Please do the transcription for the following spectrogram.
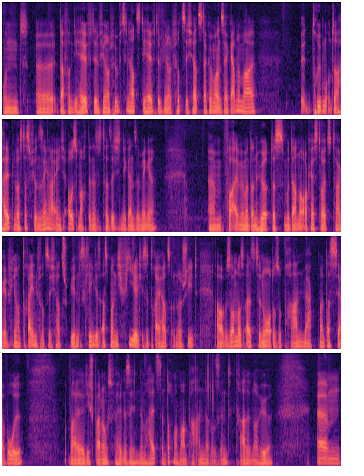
Und äh, davon die Hälfte in 415 Hertz, die Hälfte in 440 Hertz. Da können wir uns ja gerne mal äh, drüben unterhalten, was das für einen Sänger eigentlich ausmacht, denn es ist tatsächlich eine ganze Menge. Ähm, vor allem, wenn man dann hört, dass moderne Orchester heutzutage in 443 Hertz spielen. Das klingt jetzt erstmal nicht viel, diese 3 Hertz Unterschied, aber besonders als Tenor oder Sopran merkt man das sehr wohl weil die Spannungsverhältnisse hinten im Hals dann doch nochmal ein paar andere sind, gerade in der Höhe. Ähm,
